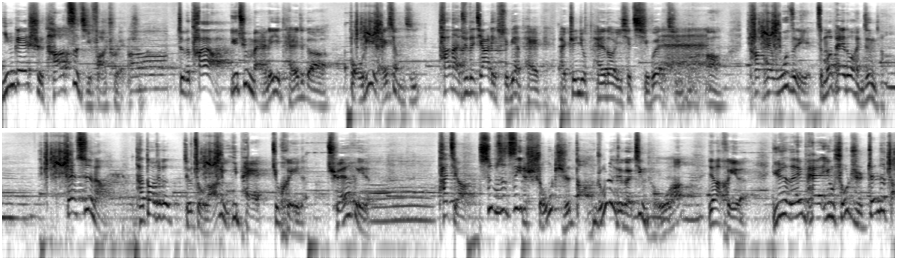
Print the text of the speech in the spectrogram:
应该是他自己发出来的声音。哦，这个他呀又去买了一台这个宝丽来相机，他呢就在家里随便拍一拍，还真就拍到一些奇怪的情况啊。他拍屋子里怎么拍都很正常，但是呢，他到这个这个走廊里一拍就黑的，全黑的。他讲是不是自己的手指挡住了这个镜头啊，让它黑了。于是他就拍，用手指真的挡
